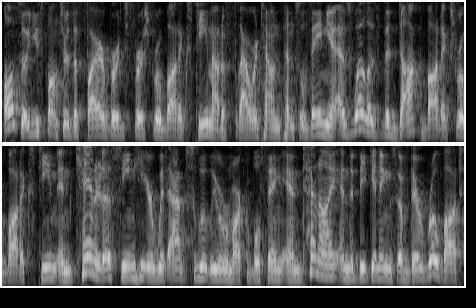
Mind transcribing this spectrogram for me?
Also, you sponsor the Firebirds' first robotic robotics team out of Flourtown, Pennsylvania, as well as the D'Oc Botics robotics team in Canada, seen here with absolutely remarkable thing antennae and the beginnings of their robot,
